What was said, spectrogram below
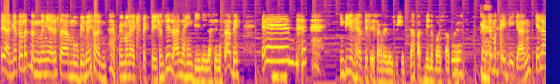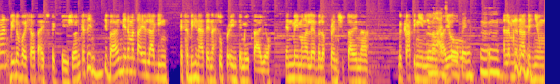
yan, katulad nung nangyari sa movie na 'yon. May mga expectations sila na hindi nila sinasabi. And hindi yun healthy sa isang relationship. Dapat bino-voice out mo. Kahit sa magkaibigan, kailangan bino-voice out ang expectation. Kasi, di ba, hindi naman tayo laging, eh sabihin natin na super intimate tayo. And may mga level of friendship tayo na nagkatingin lang tayo. Mm-mm. Alam na natin yung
